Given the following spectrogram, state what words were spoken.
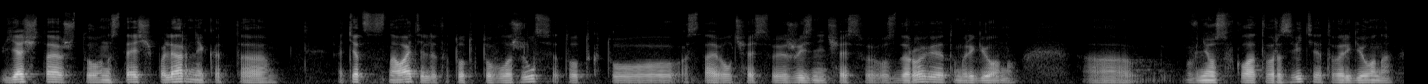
я считаю, что настоящий полярник — это отец-основатель, это тот, кто вложился, тот, кто оставил часть своей жизни, часть своего здоровья этому региону, а, внес вклад в развитие этого региона —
